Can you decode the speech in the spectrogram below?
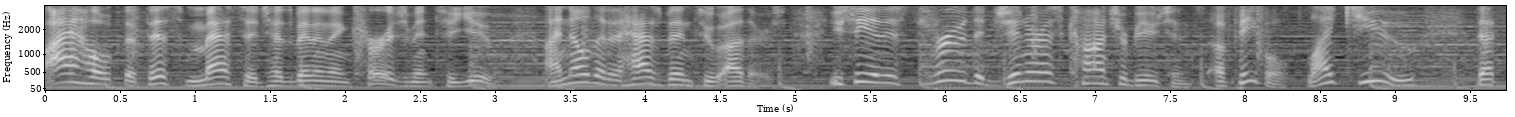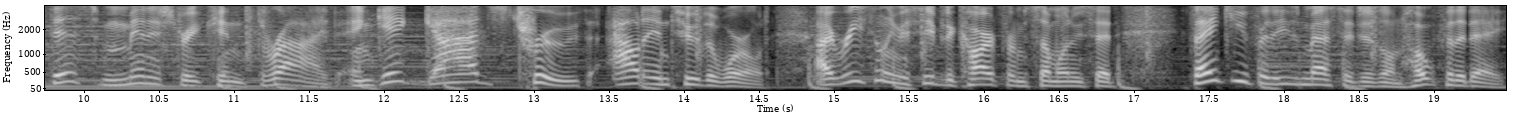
I hope that this message has been an encouragement to you. I know that it has been to others. You see, it is through the generous contributions of people like you that this ministry can thrive and get God's truth out into the world. I recently received a card from someone who said, Thank you for these messages on Hope for the Day.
